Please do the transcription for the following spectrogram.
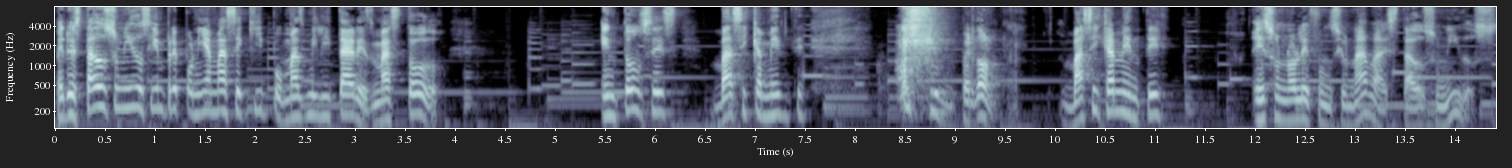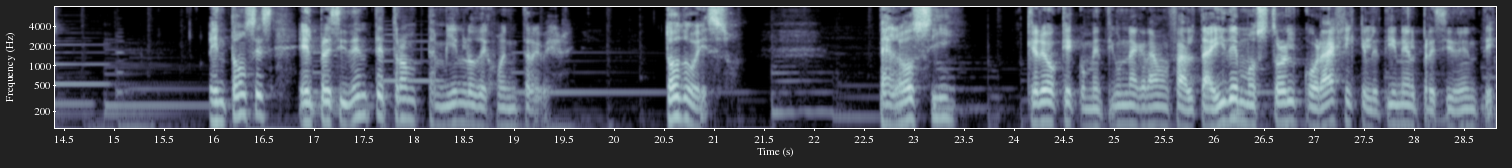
Pero Estados Unidos siempre ponía más equipo, más militares, más todo. Entonces, básicamente, perdón, básicamente eso no le funcionaba a Estados Unidos. Entonces el presidente Trump también lo dejó entrever. Todo eso. Pelosi creo que cometió una gran falta y demostró el coraje que le tiene al presidente,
